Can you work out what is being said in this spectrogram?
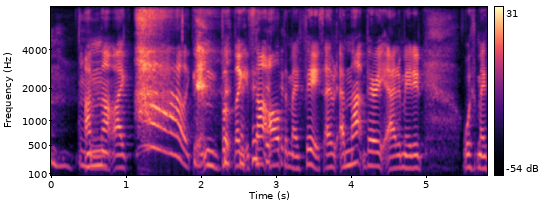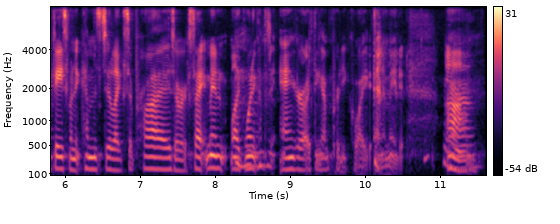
mm-hmm. I'm mm-hmm. not like ah, ah like, and- but like it's not all up in my face. I, I'm not very animated with my face when it comes to like surprise or excitement. Like when it comes to anger, I think I'm pretty quite animated. Um,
